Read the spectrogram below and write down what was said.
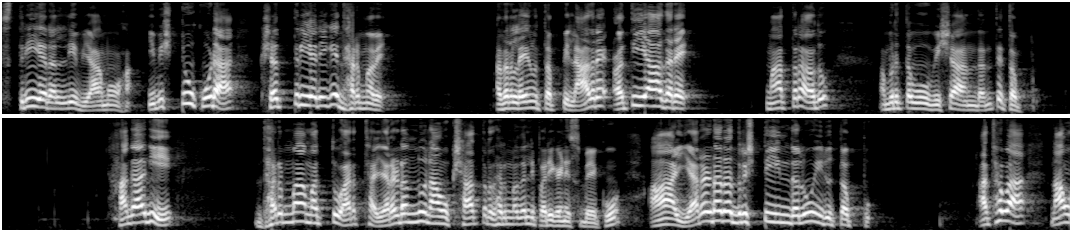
ಸ್ತ್ರೀಯರಲ್ಲಿ ವ್ಯಾಮೋಹ. ಇವಿಷ್ಟೂ ಕೂಡ ಕ್ಷತ್ರಿಯರಿಗೆ ಧರ್ಮವೇ. ಅದರಲ್ಲೇನು ತಪ್ಪಿಲ್ಲ. ಆದರೆ ಅತಿಯಾದರೆ ಮಾತ್ರ ಅದು ಅಮೃತವು ವಿಷ ಅಂದಂತೆ ತಪ್ಪು. ಹಾಗಾಗಿ ಧರ್ಮ ಮತ್ತು ಅರ್ಥ ಎರಡನ್ನೂ ನಾವು ಕ್ಷಾತ್ರ ಧರ್ಮದಲ್ಲಿ ಪರಿಗಣಿಸಬೇಕು. ಆ ಎರಡರ ದೃಷ್ಟಿಯಿಂದಲೂ ಇದು ತಪ್ಪು. ಅಥವಾ ನಾವು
